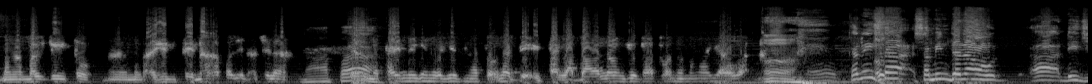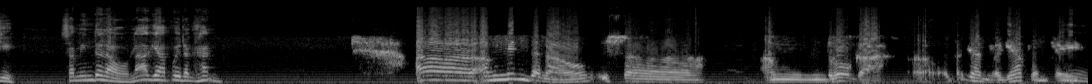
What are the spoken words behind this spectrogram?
mga maldito uh, mga ahente naapay gyud na sila. Nga Pero pa. na-timing na gyud nato na di palabanon gyud nato ng mga yawa. Oh. Kaning sa, sa Mindanao, ah, DG, sa Mindanao, naagyapoy daghan. Ah, ang Mindanao is ah, ang droga uh, daghan magyapon kay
